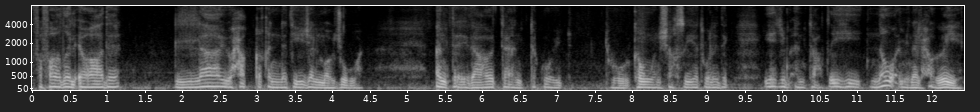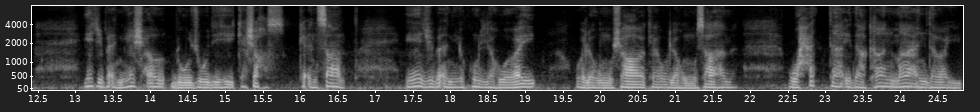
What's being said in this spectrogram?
ففرض الإرادة لا يحقق النتيجة المرجوة أنت إذا أردت أن تكون تكون شخصية ولدك يجب أن تعطيه نوع من الحرية. يجب أن يشعر بوجوده كشخص كإنسان. يجب أن يكون له رأي وله مشاركة وله مساهمة. وحتى إذا كان ما عنده رأي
